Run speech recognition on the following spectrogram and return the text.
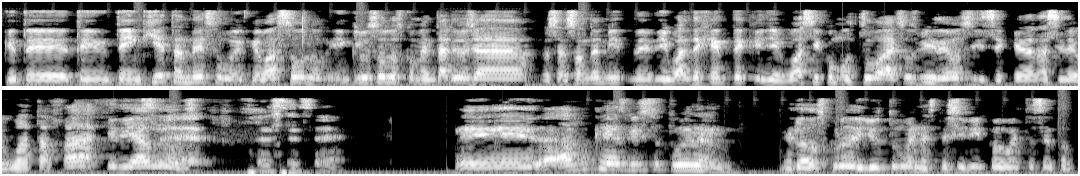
que te, te, te inquietan de eso, güey, que vas solo. Incluso los comentarios ya, o sea, son de, mi- de- igual de gente que llegó así como tú a esos videos y se quedan así de, what the fuck, qué diablos. Sí, sí, sí. Eh, algo que has visto tú en el, lado oscuro de YouTube en específico, güey, te hace to-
